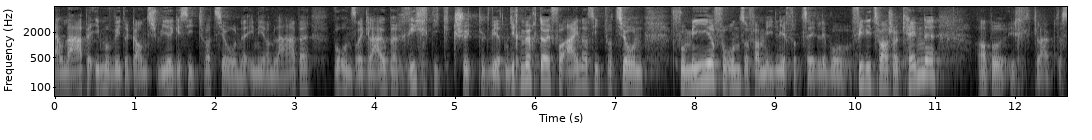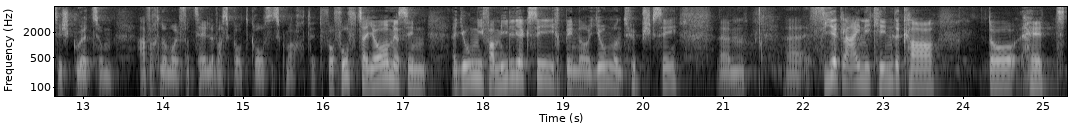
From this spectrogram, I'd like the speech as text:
erleben immer wieder ganz schwierige Situationen in ihrem Leben, wo unser Glaube richtig geschüttelt wird. Und ich möchte euch von einer Situation von mir, von unserer Familie erzählen, wo viele zwar schon kennen, aber ich glaube, das ist gut, um einfach nur mal zu erzählen, was Gott Großes gemacht hat. Vor 15 Jahren, wir sind eine junge Familie gewesen, ich bin noch jung und hübsch gewesen, ähm, äh, vier kleine Kinder gehabt. Da hat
